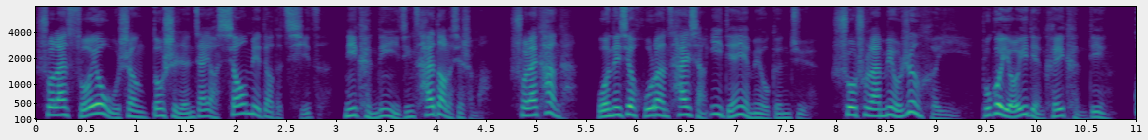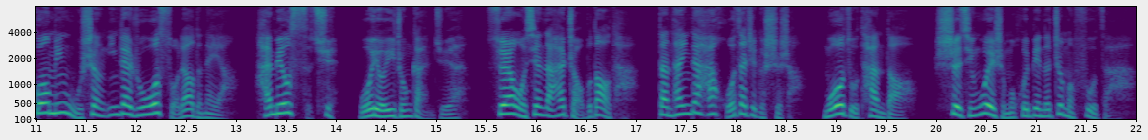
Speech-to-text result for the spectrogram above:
说来，所有武圣都是人家要消灭掉的棋子。你肯定已经猜到了些什么，说来看看。我那些胡乱猜想一点也没有根据，说出来没有任何意义。不过有一点可以肯定，光明武圣应该如我所料的那样，还没有死去。我有一种感觉，虽然我现在还找不到他，但他应该还活在这个世上。”魔祖叹道：“事情为什么会变得这么复杂？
